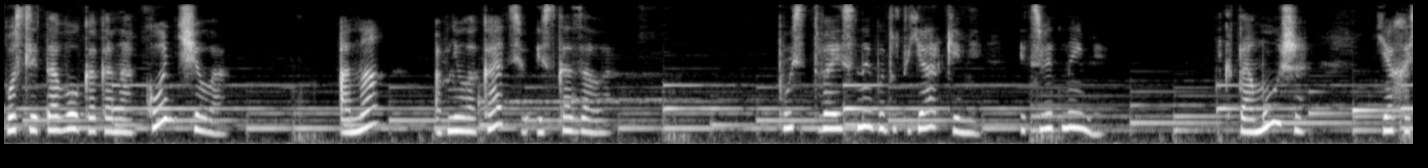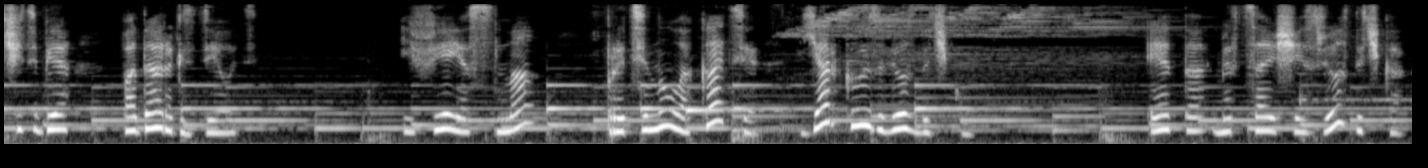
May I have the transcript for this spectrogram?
После того, как она кончила, она обняла Катю и сказала, «Пусть твои сны будут яркими и цветными. К тому же я хочу тебе подарок сделать». И фея сна протянула Кате яркую звездочку. Эта мерцающая звездочка –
